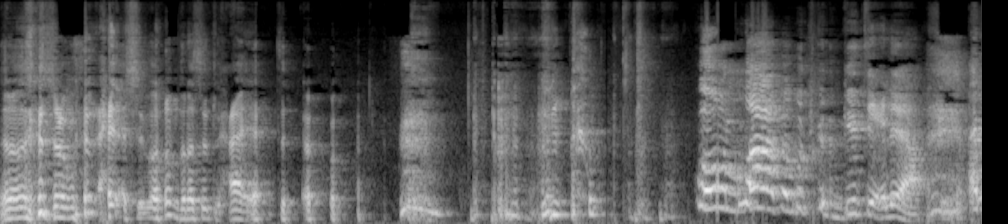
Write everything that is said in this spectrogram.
من الحياة شباب مدرسه الحياة. والله ما قلت لك بقيتي عليها. أنا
